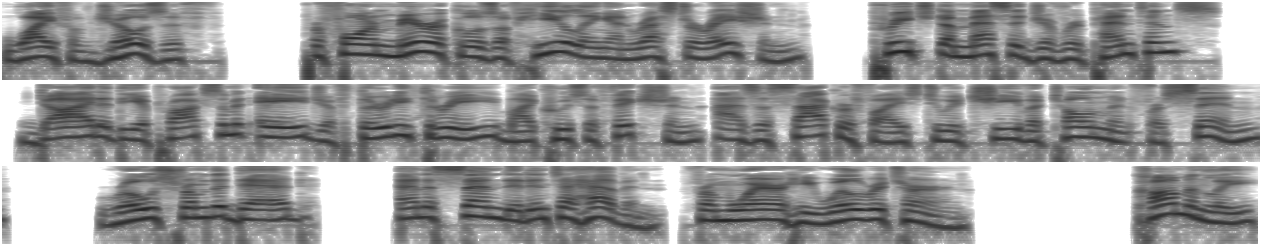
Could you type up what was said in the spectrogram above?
wife of Joseph, performed miracles of healing and restoration, preached a message of repentance, died at the approximate age of 33 by crucifixion as a sacrifice to achieve atonement for sin, rose from the dead, and ascended into heaven, from where he will return. Commonly,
